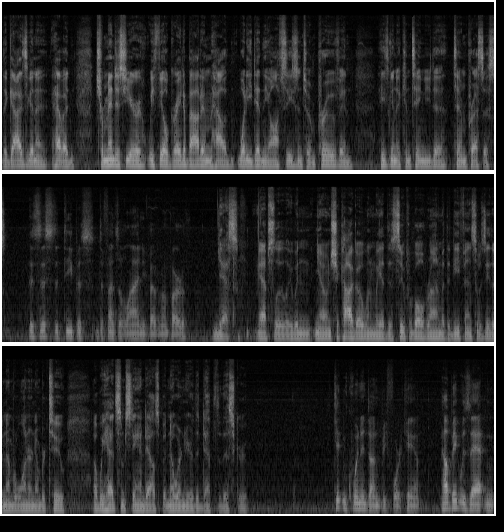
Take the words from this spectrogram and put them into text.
the guy's going to have a tremendous year. We feel great about him, how what he did in the offseason to improve, and he's going to continue to to impress us. Is this the deepest defensive line you've ever been part of? Yes, absolutely. When you know in Chicago, when we had the Super Bowl run with the defense, it was either number one or number two. Uh, we had some standouts, but nowhere near the depth of this group. Getting Quinnen done before camp, how big was that? And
